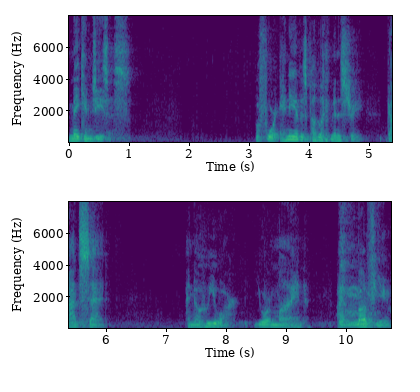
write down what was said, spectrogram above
make him Jesus. Before any of his public ministry, God said, I know who you are. You are mine. I love you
